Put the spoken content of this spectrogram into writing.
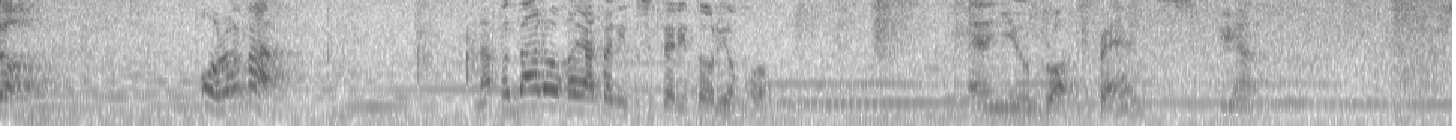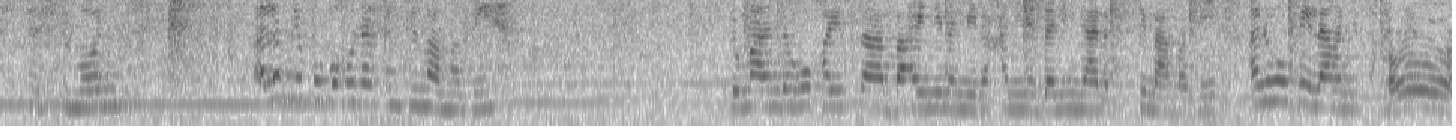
Lo! Oh, Rafa! Napadalaw ka yata dito sa teritoryo ko. And you brought friends. Yeah. Sir Simon, alam niyo po ba kung nasan si Mama B? Dumaan daw ho kayo sa bahay nila Mira kanina dahil hinahanap niyo si Mama B. Ano ho kailangan niyo sa kanya? Ah,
